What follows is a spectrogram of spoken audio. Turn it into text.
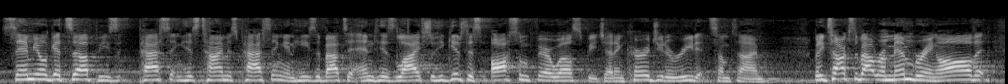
Samuel gets up, he's passing, his time is passing, and he's about to end his life. So he gives this awesome farewell speech. I'd encourage you to read it sometime. But he talks about remembering all that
